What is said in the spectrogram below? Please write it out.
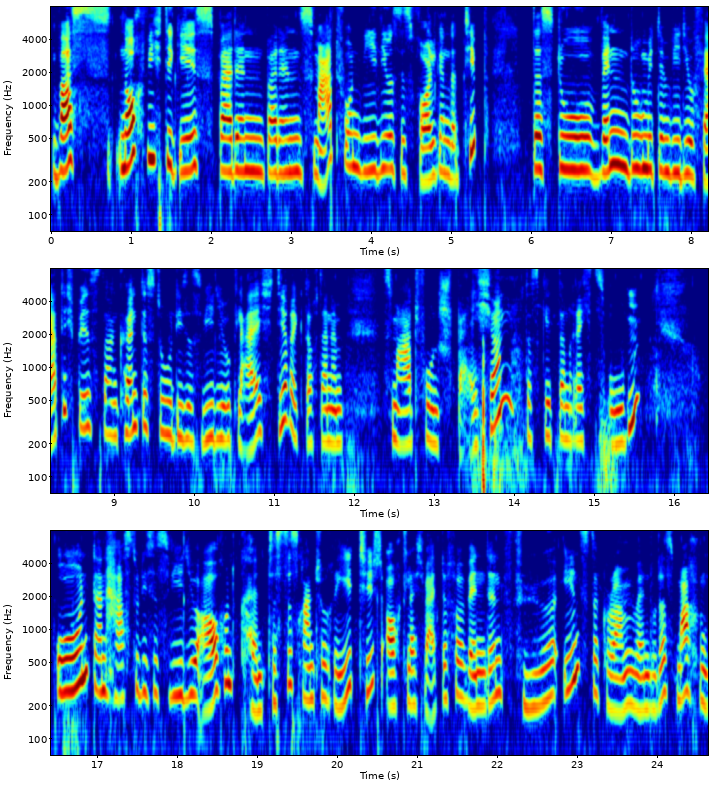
was noch wichtig ist bei den, bei den Smartphone-Videos ist folgender Tipp dass du, wenn du mit dem Video fertig bist, dann könntest du dieses Video gleich direkt auf deinem Smartphone speichern. Das geht dann rechts oben. Und dann hast du dieses Video auch und könntest es rein theoretisch auch gleich weiterverwenden für Instagram, wenn du das machen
